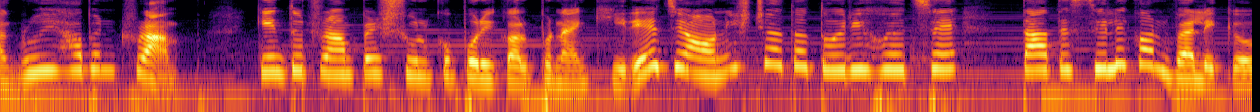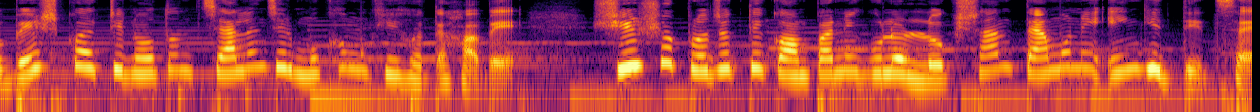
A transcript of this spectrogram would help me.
আগ্রহী হবেন ট্রাম্প। কিন্তু ট্রাম্পের শুল্ক পরিকল্পনা ঘিরে যে অনিশ্চয়তা তৈরি হয়েছে তাতে সিলিকন ভ্যালিকেও বেশ কয়েকটি নতুন চ্যালেঞ্জের মুখোমুখি হতে হবে। শীর্ষ প্রযুক্তি কোম্পানিগুলোর লোকসান তেমনই ইঙ্গিত দিচ্ছে।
